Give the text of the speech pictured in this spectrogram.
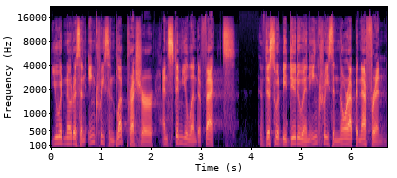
you would notice an increase in blood pressure and stimulant effects. This would be due to an increase in norepinephrine.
